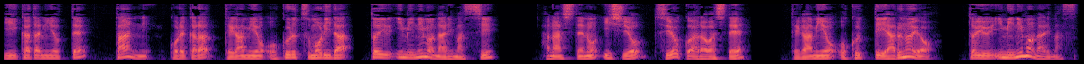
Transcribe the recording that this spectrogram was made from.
言い方によって単にこれから手紙を送るつもりだという意味にもなりますし、話し手の意思を強く表して手紙を送ってやるのよという意味にもなります。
